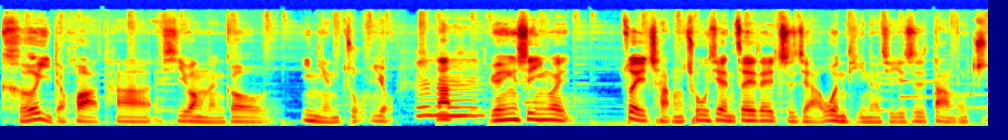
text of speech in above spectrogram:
可以的话，他希望能够一年左右。那原因是因为最常出现这一类指甲问题呢，其实是大拇指。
